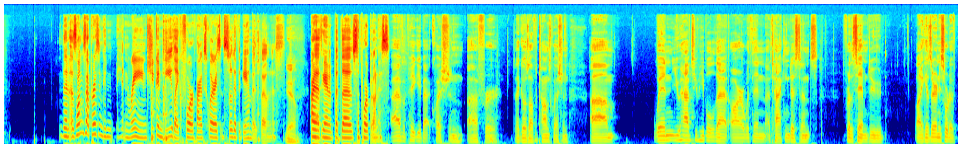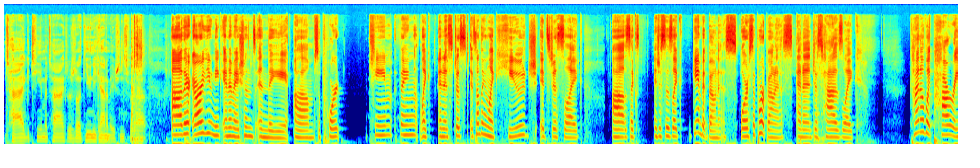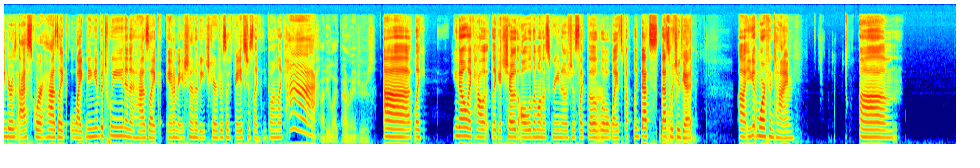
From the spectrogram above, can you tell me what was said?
then as long as that person can hit in range, you can be like four or five squares and still get the gambit bonus. Yeah. Or not the gambit, but the support bonus. I have a piggyback question uh, for that goes off of Tom's question. Um, when you have two people that are within attacking distance for the same dude, like, is there any sort of tag team attack? There's like unique animations for that. Uh, there are unique animations in the um, support team thing, like, and it's just it's something like huge. It's just like, uh, it's like it just says like gambit bonus or support bonus, and it just has like, kind of like Power Rangers esque, where it has like lightning in between, and it has like animation of each character's like face, just like going like ha, I do like Power Rangers. uh, like. You know, like how like it showed all of them on the screen. It was just like the Sure. little lights, but like that's that's what Morphin you get. time. Uh, you get morphin time. Um,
